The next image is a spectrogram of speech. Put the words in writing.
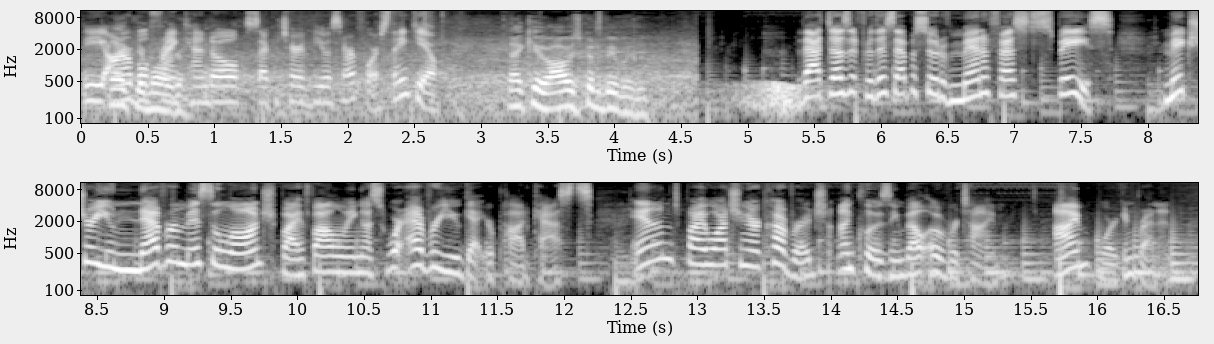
The Thank Honorable you, Frank Kendall, Secretary of the U.S. Air Force. Thank you. Thank you. Always good to be with you. That does it for this episode of Manifest Space. Make sure you never miss a launch by following us wherever you get your podcasts and by watching our coverage on Closing Bell Overtime. I'm Morgan Brennan.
